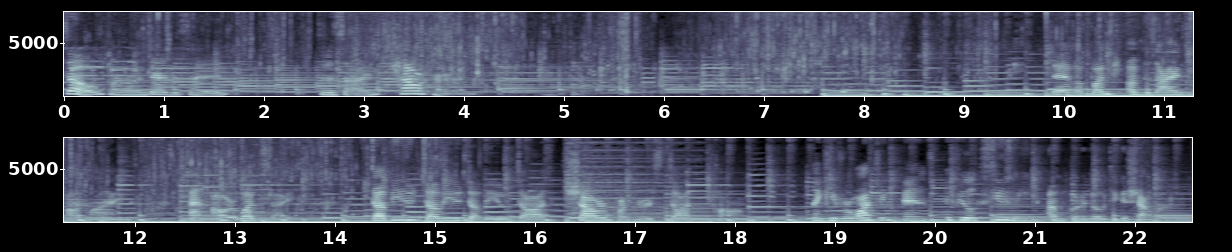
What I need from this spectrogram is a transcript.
So my mom and dad decided to design shower curtains. They have a bunch of designs online at our website www.showerpartners.com. Thank you for watching, and if you'll excuse me, I'm gonna go take a shower.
